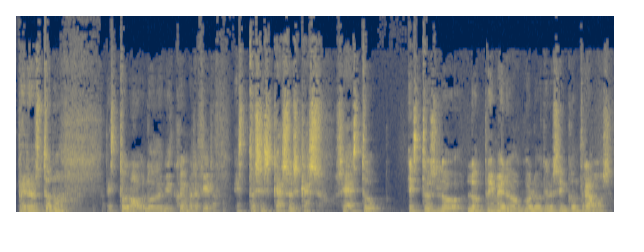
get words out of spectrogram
Pero esto no, esto no, lo de Bitcoin me refiero. Esto es escaso, escaso. O sea, esto, esto es lo, lo primero con lo que nos encontramos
